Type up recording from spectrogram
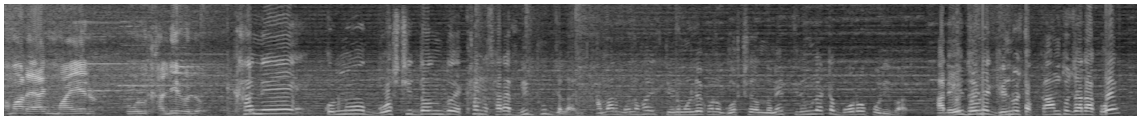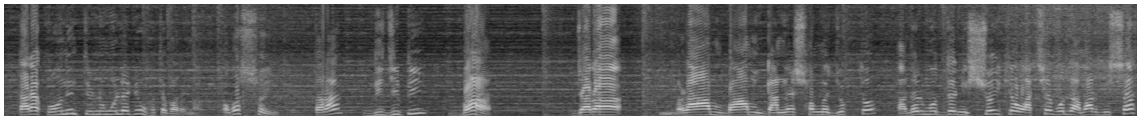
আমার এক মায়ের কোল খালি হলো। এখানে কোনো গোষ্ঠীদ্বন্দ্ব এখানে সারা বীরভূম জেলায়। আমার মনে হয় তৃণমূলের কোনো গোষ্ঠীদ্বন্দ্ব নেই। তৃণমূল একটা বড় পরিবার। আর এই ধরনের ঘৃণ্য চক্রান্ত যারা করে, তারা কোনোদিন তৃণমূলে কেউ হতে পারে না। অবশ্যই তারা বিজেপি বা যারা রাম, বাম, ডানের সঙ্গে যুক্ত, তাদের মধ্যে নিশ্চয়ই কেউ আছে বলে আমার বিশ্বাস।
